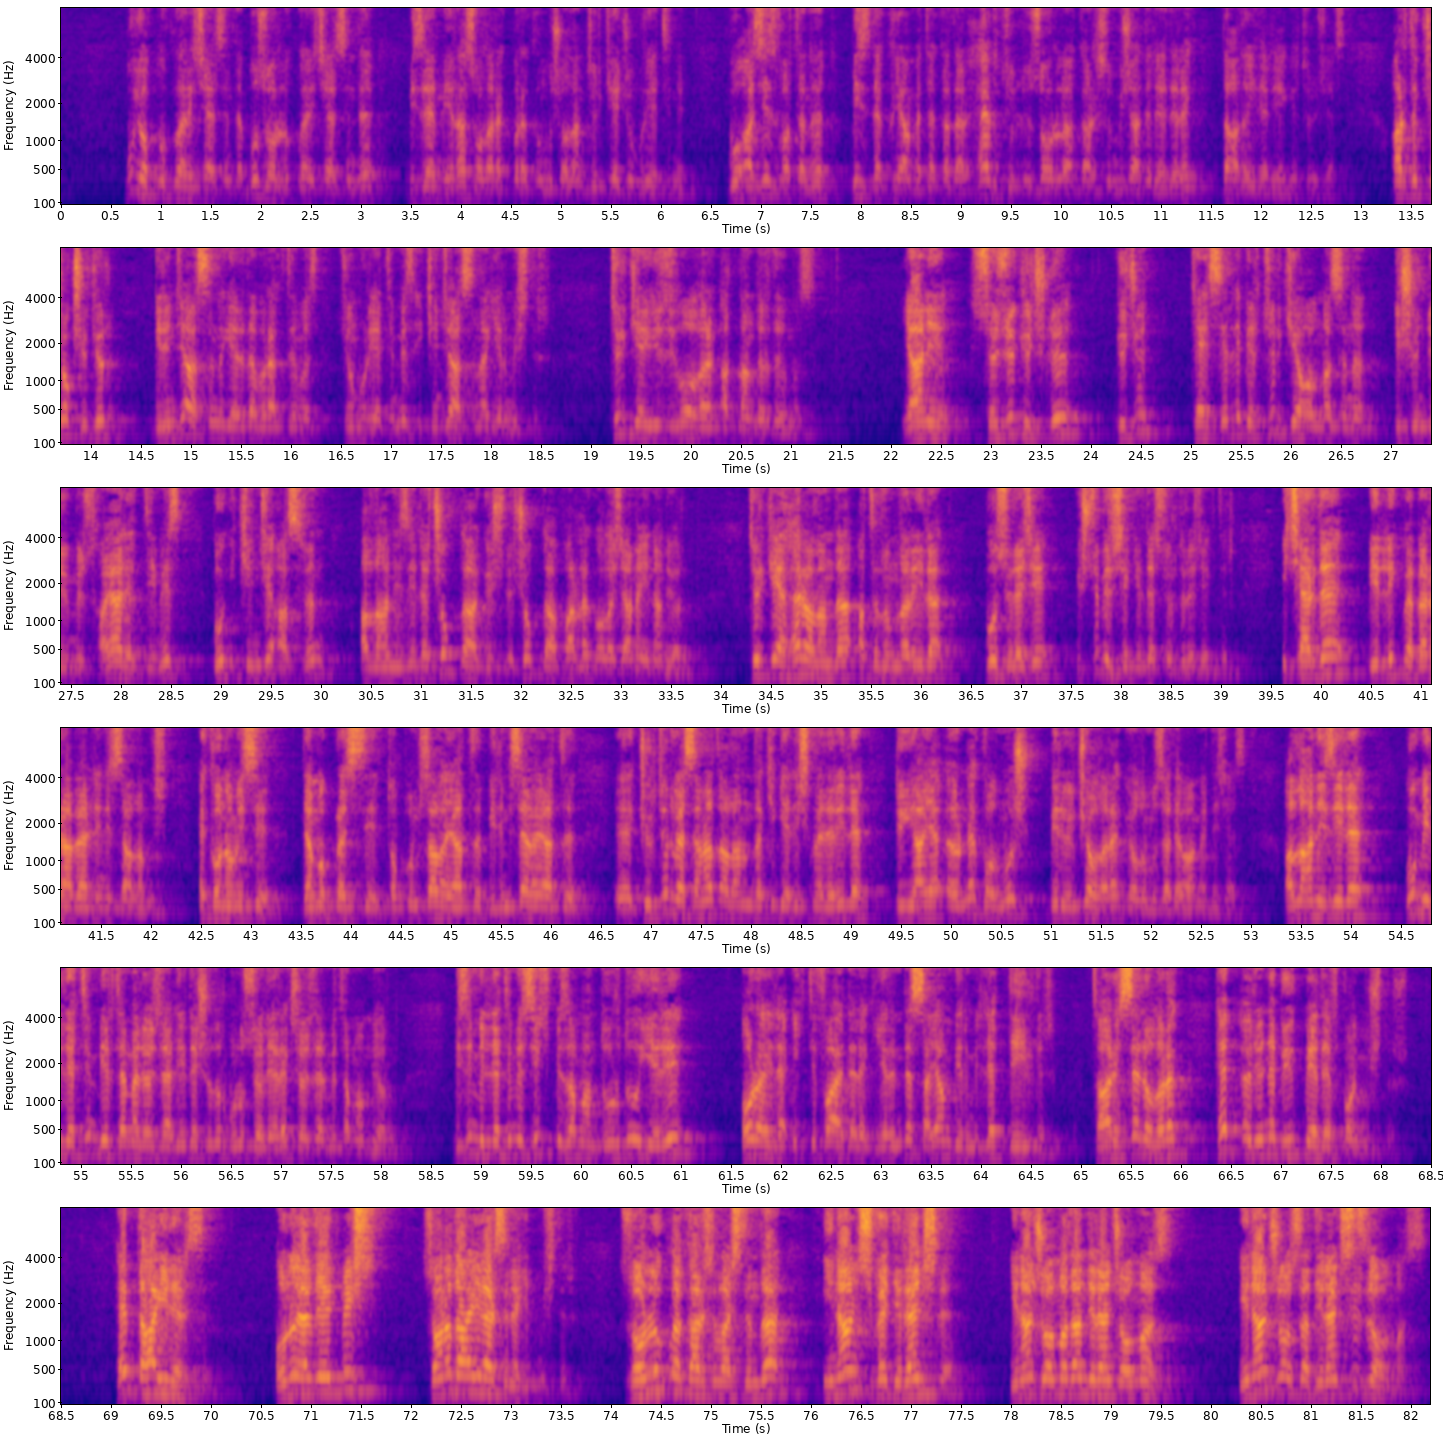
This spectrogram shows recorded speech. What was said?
Bu yokluklar içerisinde, bu zorluklar içerisinde bize miras olarak bırakılmış olan Türkiye Cumhuriyeti'ni, bu aziz vatanı biz de kıyamete kadar her türlü zorluğa karşı mücadele ederek daha da ileriye götüreceğiz. Artık çok şükür birinci asrını geride bıraktığımız Cumhuriyetimiz ikinci asrına girmiştir. Türkiye yüzyılı olarak adlandırdığımız, yani sözü güçlü, gücü tesirli bir Türkiye olmasını düşündüğümüz, hayal ettiğimiz bu ikinci asrın Allah'ın izniyle çok daha güçlü, çok daha parlak olacağına inanıyorum. Türkiye her alanda atılımlarıyla bu süreci güçlü bir şekilde sürdürecektir. İçeride birlik ve beraberliğini sağlamış. Ekonomisi, demokrasisi, toplumsal hayatı, bilimsel hayatı, e, kültür ve sanat alanındaki gelişmeleriyle dünyaya örnek olmuş bir ülke olarak yolumuza devam edeceğiz. Allah'ın izniyle bu milletin bir temel özelliği de şudur bunu söyleyerek sözlerimi tamamlıyorum. Bizim milletimiz hiçbir zaman durduğu yeri orayla iktifa ederek yerinde sayan bir millet değildir. Tarihsel olarak hep önüne büyük bir hedef koymuştur. Hep daha ilerisi. Onu elde etmiş, sonra daha ilerisine gitmiştir. Zorlukla karşılaştığında inanç ve dirençle, inanç olmadan direnç olmaz. İnanç olsa dirençsiz de olmaz.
